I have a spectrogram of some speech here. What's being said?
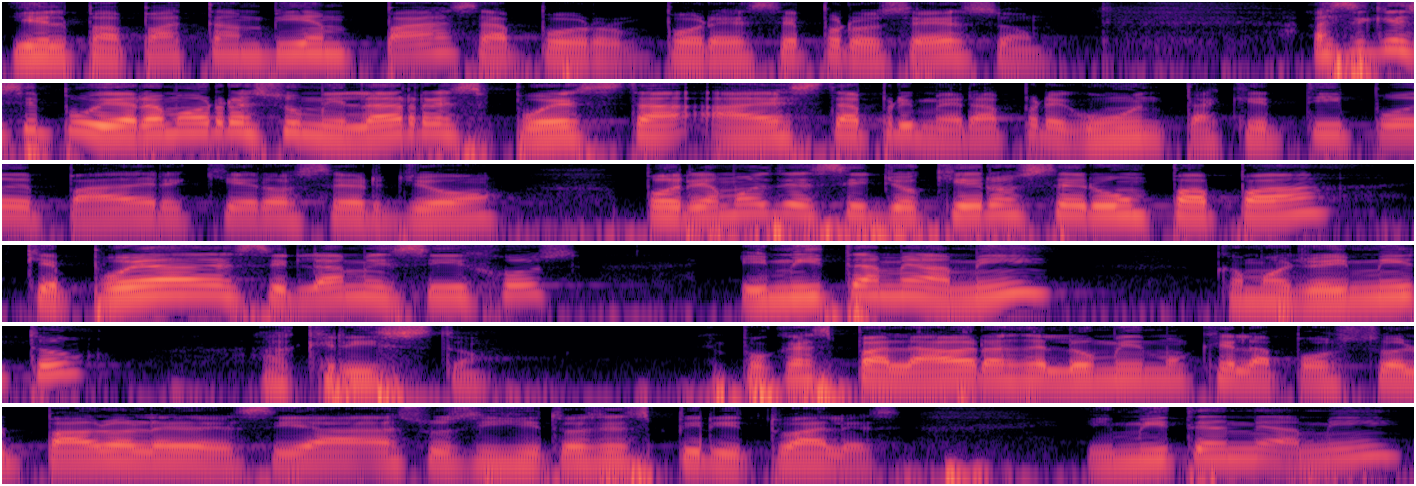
Y el papá también pasa por, por ese proceso. Así que si pudiéramos resumir la respuesta a esta primera pregunta, ¿qué tipo de padre quiero ser yo? Podríamos decir, yo quiero ser un papá que pueda decirle a mis hijos, imítame a mí como yo imito a Cristo. En pocas palabras, es lo mismo que el apóstol Pablo le decía a sus hijitos espirituales, imítenme a mí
